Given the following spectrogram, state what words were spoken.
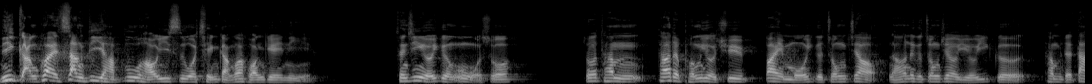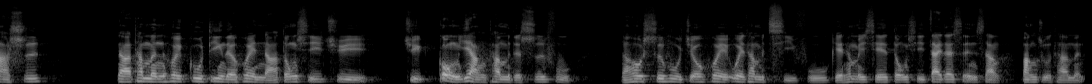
你赶快，上帝啊，不好意思，我钱赶快还给你。曾经有一个人问我说。说他们他的朋友去拜某一个宗教，然后那个宗教有一个他们的大师，那他们会固定的会拿东西去去供养他们的师父，然后师父就会为他们祈福，给他们一些东西带在身上帮助他们。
